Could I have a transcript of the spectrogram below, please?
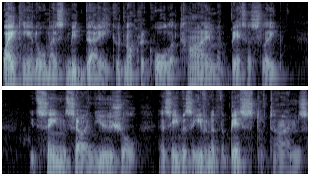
Waking at almost midday, he could not recall a time of better sleep. It seemed so unusual, as he was even at the best of times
